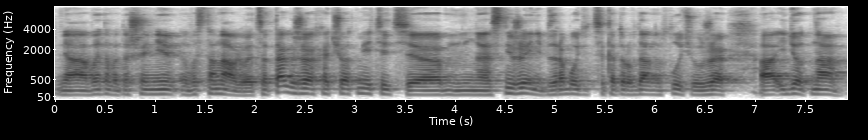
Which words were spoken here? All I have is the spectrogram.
в этом отношении восстанавливается. Также хочу отметить э, снижение безработицы, которое в данном данном случае уже а, идет на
